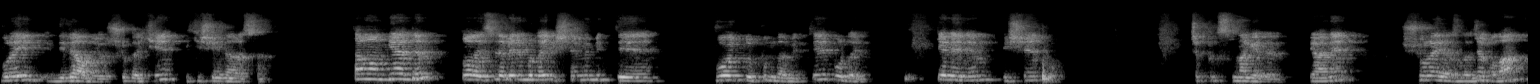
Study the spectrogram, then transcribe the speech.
burayı dili alıyor şuradaki iki şeyin arası. Tamam geldim. Dolayısıyla benim burada işlemim bitti. Void loop'um da bitti. Buradayım. Gelelim işin çıktı kısmına gelelim. Yani şuraya yazılacak olan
